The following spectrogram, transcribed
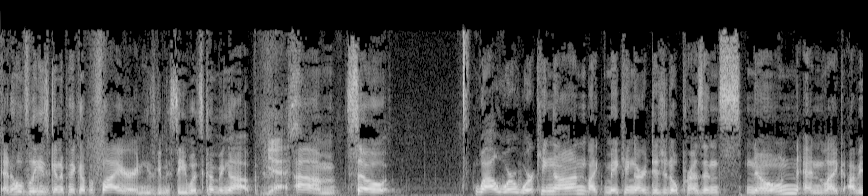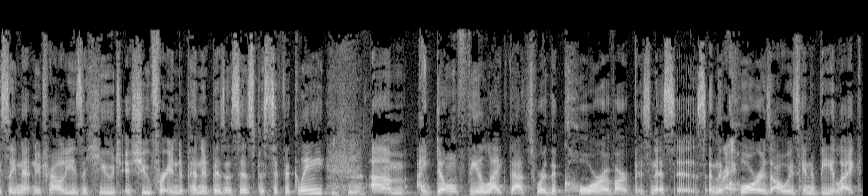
And hopefully right. he's going to pick up a flyer and he's going to see what's coming up. Yes. Um, so while we're working on like making our digital presence known and like obviously net neutrality is a huge issue for independent businesses specifically mm-hmm. um, i don't feel like that's where the core of our business is and the right. core is always going to be like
